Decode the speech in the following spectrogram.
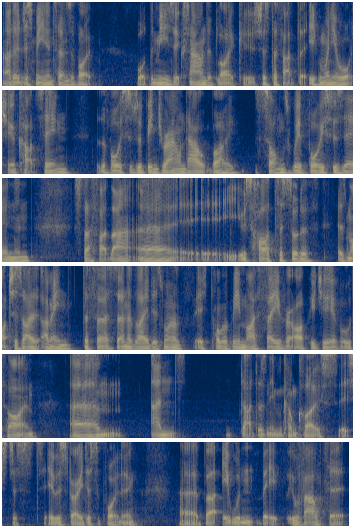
I don't just mean in terms of like what the music sounded like. It's just the fact that even when you're watching a cutscene, the voices were being drowned out by songs with voices in and stuff like that. Uh, it, it was hard to sort of, as much as I, I mean, the first Xenoblade is one of is probably my favorite RPG of all time, um, and that doesn't even come close. It's just it was very disappointing. Uh, but it wouldn't be without it.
